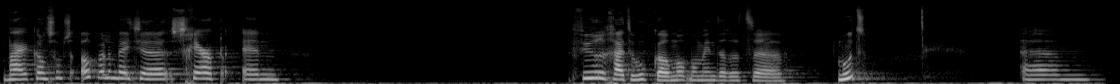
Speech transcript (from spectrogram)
Maar ik kan soms ook wel een beetje scherp en vurig uit de hoek komen op het moment dat het uh, moet. Um,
